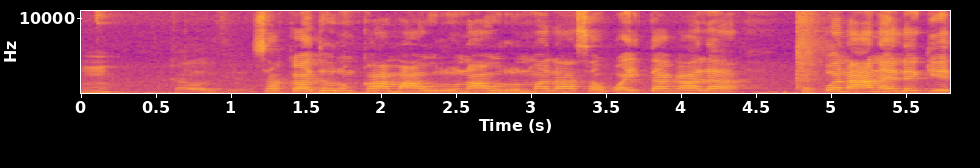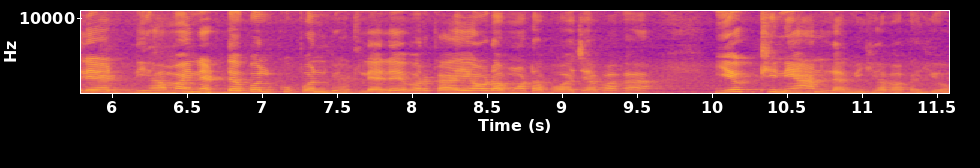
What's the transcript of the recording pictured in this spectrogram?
हं? सकाळ धरून काम आवरून आवरून मला असा वैताग आला. कुपन आणायला गेले. ह्या महिन्यात डबल कुपन भेटलेलं आहे बरं का. एवढा मोठा बोजा बघा. एकठीने आणला मी. ह्या बघा ह्यो.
